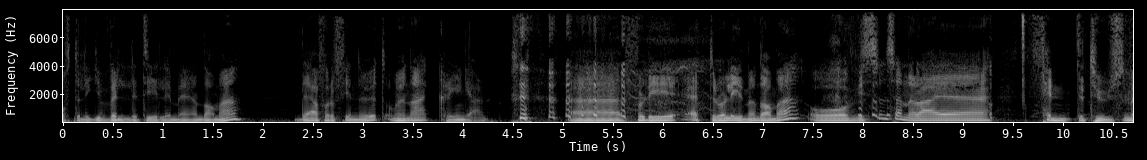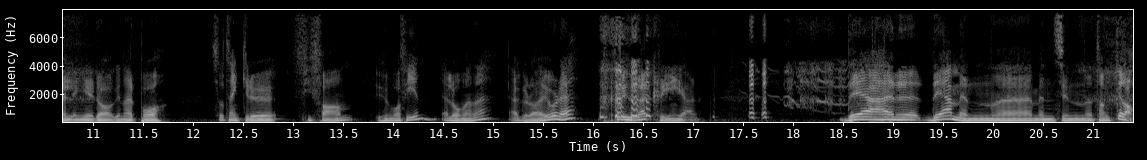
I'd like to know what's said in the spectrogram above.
ofte ligger veldig tidlig med en dame, det er for å finne ut om hun er klin gæren. eh, fordi etter å ha ligget med en dame, og hvis hun sender deg eh, 50 000 meldinger dagen herpå, så tenker du fy faen, hun var fin, jeg lå med henne, jeg er glad jeg gjorde det, for hun er klin gæren. Det er, det er menn, eh, menn sin tanke, da.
